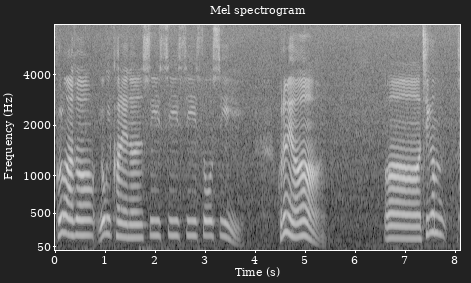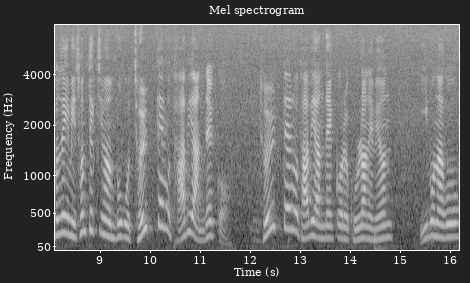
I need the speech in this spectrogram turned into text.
그러고 나서 여기 칸에는 C, C, C, so, C. 그러면 어 지금 선생님이 선택지만 보고 절대로 답이 안 될 거 절대로 답이 안 될 거를 골라내면 2번하고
